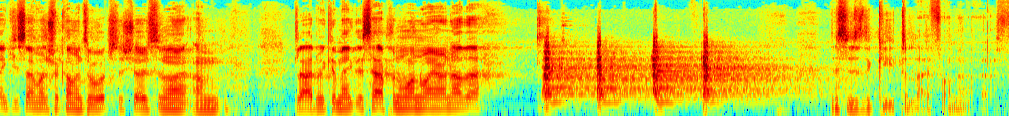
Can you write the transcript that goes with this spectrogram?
Thank you so much for coming to watch the show tonight. I'm glad we can make this happen one way or another. This is the key to life on Earth.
